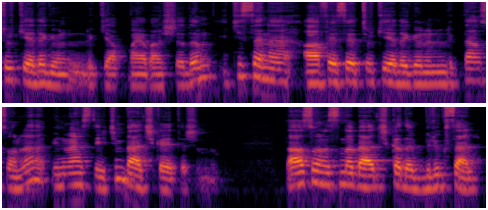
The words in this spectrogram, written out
Türkiye'de gönüllülük yapmaya başladım. İki sene AFS Türkiye'de gönüllülükten sonra üniversite için Belçika'ya taşındım. Daha sonrasında Belçika'da Brüksel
